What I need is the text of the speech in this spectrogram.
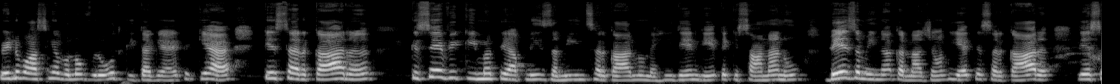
ਪਿੰਡ ਵਾਸੀਆਂ ਵੱਲੋਂ ਵਿਰੋਧ ਕੀਤਾ ਗਿਆ ਹੈ ਤੇ ਕਿਹਾ ਕਿ ਸਰਕਾਰ ਕਿਸੇ ਵੀ ਕੀਮਤ ਤੇ ਆਪਣੀ ਜ਼ਮੀਨ ਸਰਕਾਰ ਨੂੰ ਨਹੀਂ ਦੇਣਗੇ ਤੇ ਕਿਸਾਨਾਂ ਨੂੰ ਬੇਜ਼ਮੀਨਾ ਕਰਨਾ ਚਾਹੁੰਦੀ ਹੈ ਤੇ ਸਰਕਾਰ ਦੇ ਇਸ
